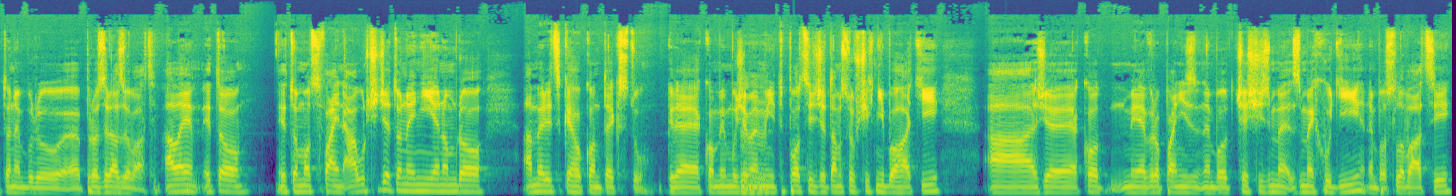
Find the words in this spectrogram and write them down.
to nebudu eh, prozrazovat, ale je to, je to moc fajn a určitě to není jenom do amerického kontextu, kde jako my můžeme mm. mít pocit, že tam jsou všichni bohatí a že jako my Evropani nebo Češi jsme, jsme chudí, nebo Slováci,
